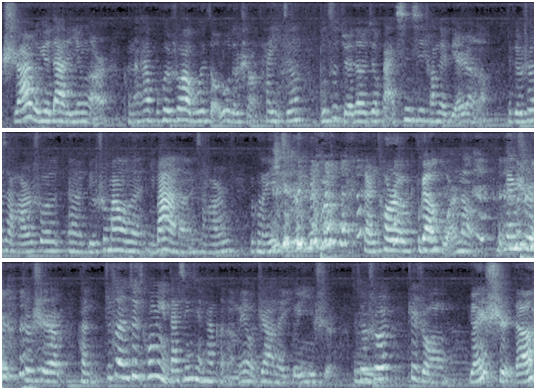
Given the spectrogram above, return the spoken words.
十二个月大的婴儿，可能还不会说话、不会走路的时候，他已经不自觉的就把信息传给别人了。就比如说小孩说，嗯，比如说妈妈问你爸呢，小孩有可能一直 在那偷着不干活呢。但是就是很，就算是最聪明的大猩猩，他可能没有这样的一个意识。就是说这种。原始的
